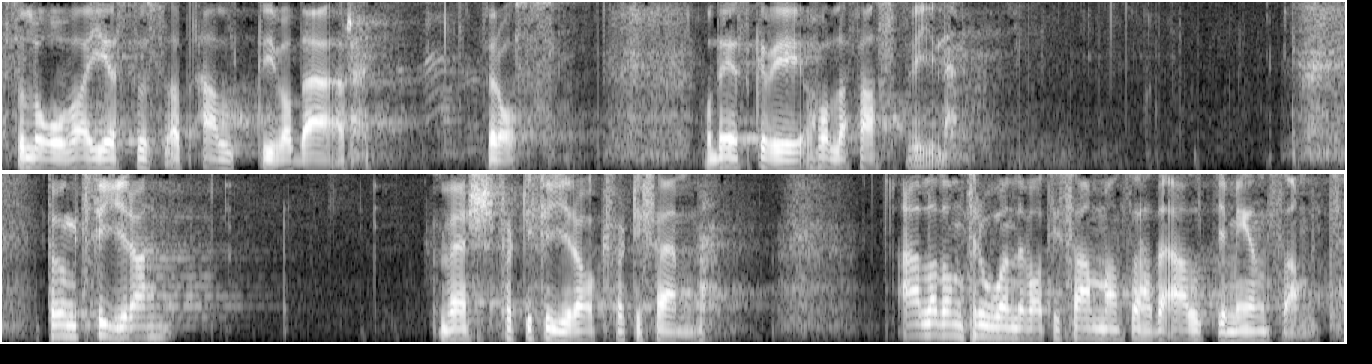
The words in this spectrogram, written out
så lovar Jesus att alltid vara där för oss. Och det ska vi hålla fast vid. Punkt 4, vers 44 och 45. Alla de troende var tillsammans och hade allt gemensamt.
